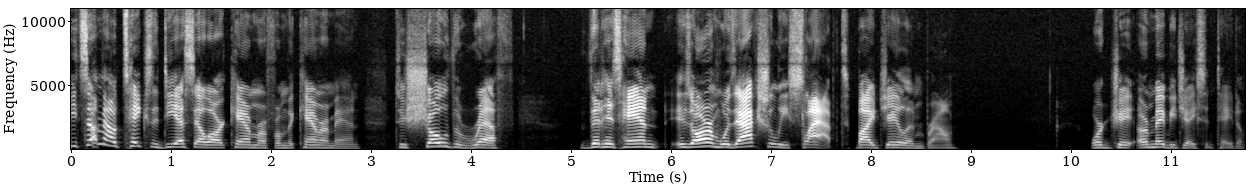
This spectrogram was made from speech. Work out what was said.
he somehow takes a DSLR camera from the cameraman to show the ref that his hand, his arm was actually slapped by Jaylen Brown or J, or maybe Jayson Tatum.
